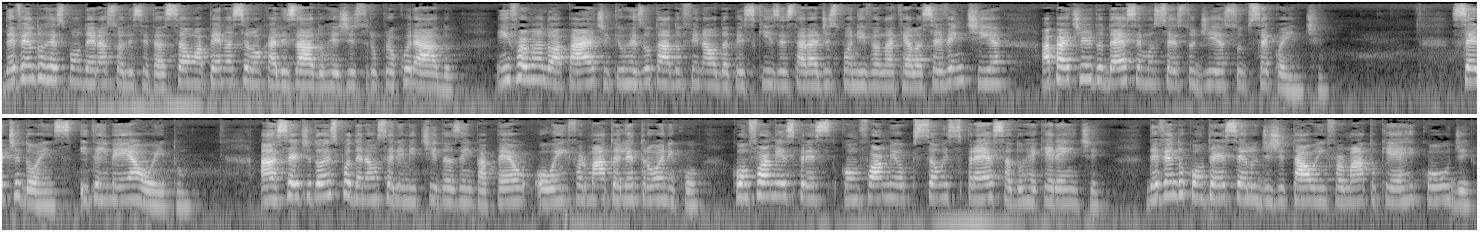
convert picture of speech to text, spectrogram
devendo responder à solicitação apenas se localizado o registro procurado informando a parte que o resultado final da pesquisa estará disponível naquela serventia a partir do 16º dia subsequente. Certidões, item 68. As certidões poderão ser emitidas em papel ou em formato eletrônico, conforme, express... conforme opção expressa do requerente, devendo conter selo digital em formato QR Code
